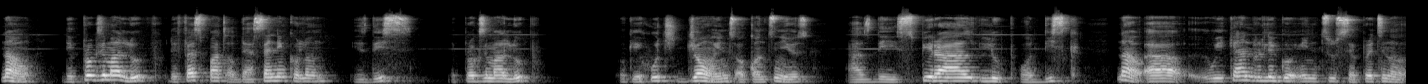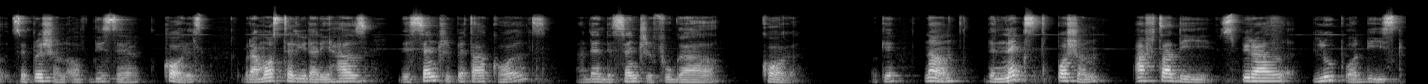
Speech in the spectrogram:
Now the proximal loop, the first part of the ascending colon is this, the proximal loop, okay, which joins or continues as the spiral loop or disc. Now, uh, we can't really go into separating or separation of these uh, coils, but I must tell you that it has the centripetal coils and then the centrifugal coil. Okay, now the next portion after the spiral loop or disc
